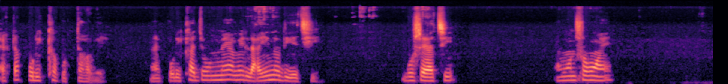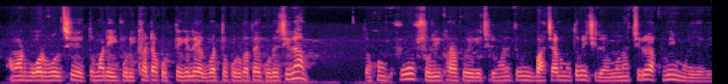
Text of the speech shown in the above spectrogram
একটা পরীক্ষা করতে হবে। হ্যাঁ পরীক্ষার জন্যে আমি লাইনও দিয়েছি। বসে আছি। এমন সময় আমার বর বলছে, তোমার এই পরীক্ষাটা করতে গেলে একবার তো কলকাতায় করেছিলাম। তখন খুব শরীর খারাপ হয়ে গেছিল। মানে তুমি বাঁচার মতনই ছিল, মনে হচ্ছিল এখনই মরে যাবে।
